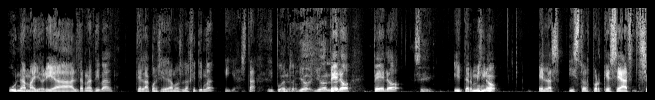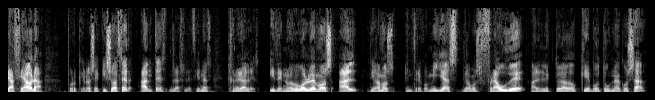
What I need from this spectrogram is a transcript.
una mayoría alternativa que la consideramos legítima y ya está. Y punto. Bueno, yo- yo la- pero, pero Sí. y termino en las historias. ¿Por qué se hace, se hace ahora? Porque no se quiso hacer antes de las elecciones generales. Y de nuevo volvemos al, digamos, entre comillas, digamos, fraude al electorado que votó una cosa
